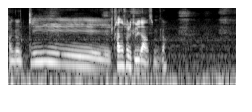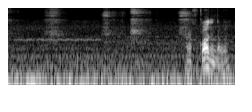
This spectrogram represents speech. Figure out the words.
방금 끼 하는 소리 들리지 않았습니까? 아, 그거 꺼야 된다고요?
